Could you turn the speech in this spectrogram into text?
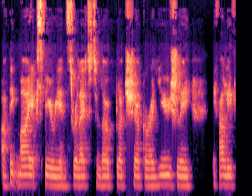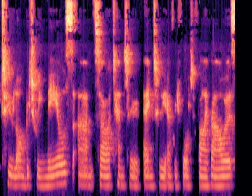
I think my experience related to low blood sugar are usually if I leave too long between meals. Um, so I tend to aim to eat every four to five hours.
